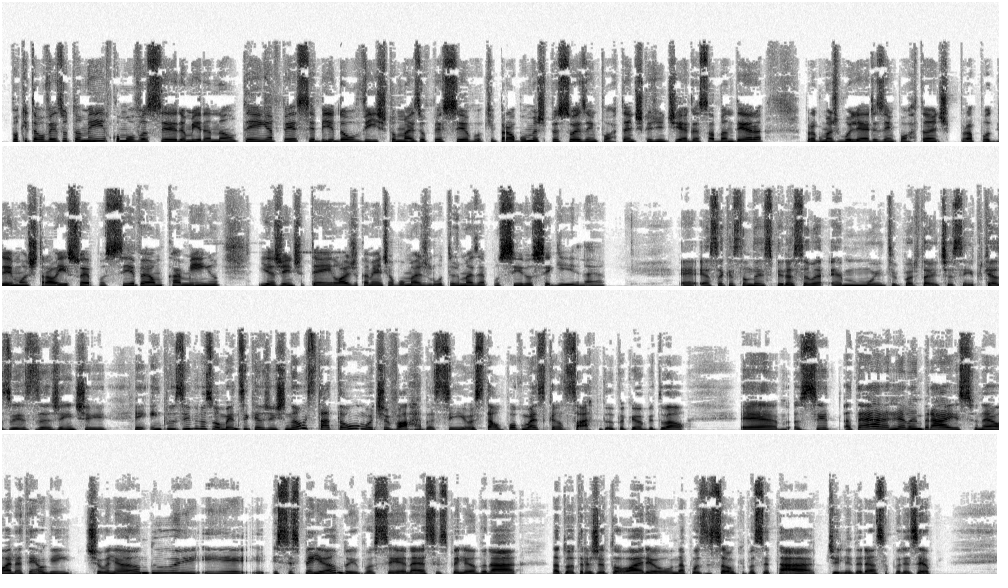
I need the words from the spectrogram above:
Porque talvez eu também, como você, Delmira, não tenha percebido ou visto, mas eu percebo que para algumas pessoas é importante que a gente erga essa bandeira, para algumas mulheres é importante para poder mostrar isso é possível, é um caminho, e a gente tem, logicamente, algumas lutas, mas é possível seguir, né? É, essa questão da inspiração é, é, muito importante, assim, porque às vezes a gente, inclusive nos momentos em que a gente não está tão motivada, assim, ou está um pouco mais cansada do que o habitual, é, você até relembrar isso, né? Olha, tem alguém te olhando e, e, e se espelhando em você, né? Se espelhando na, na tua trajetória ou na posição que você está de liderança, por exemplo.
